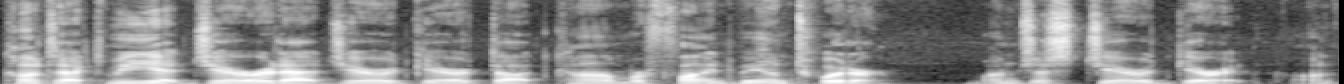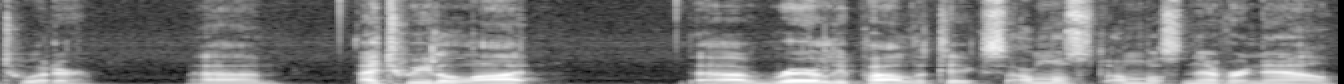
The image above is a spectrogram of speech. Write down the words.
Contact me at jared at jaredgarrett.com or find me on Twitter. I'm just Jared Garrett on Twitter. Um, I tweet a lot, uh, rarely politics, almost almost never now.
